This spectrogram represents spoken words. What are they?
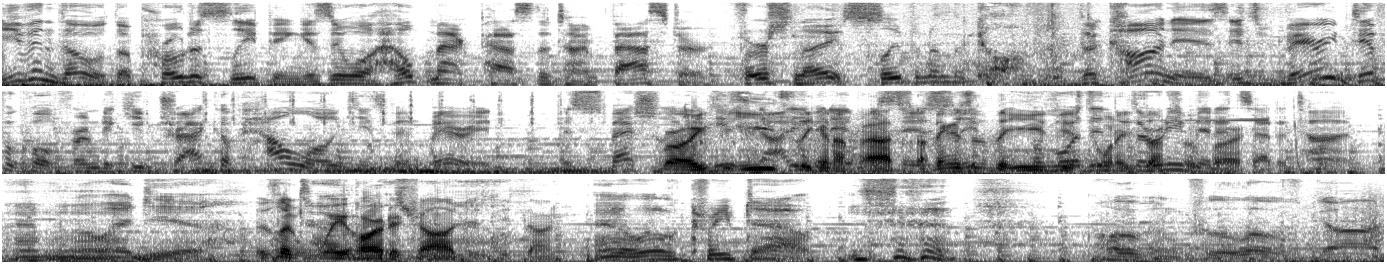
Even though the pro to sleeping is it will help Mac pass the time faster, First night sleeping in the coffin. the con is it's very difficult for him to keep track of how long he's been buried, especially Bro, when he's easily gonna able to pass. I think this is the more easiest than one he's done 30 so minutes far. at a time. I have no idea. There's like way harder challenges he's done. And a little creeped out. Hogan, for the love of God,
